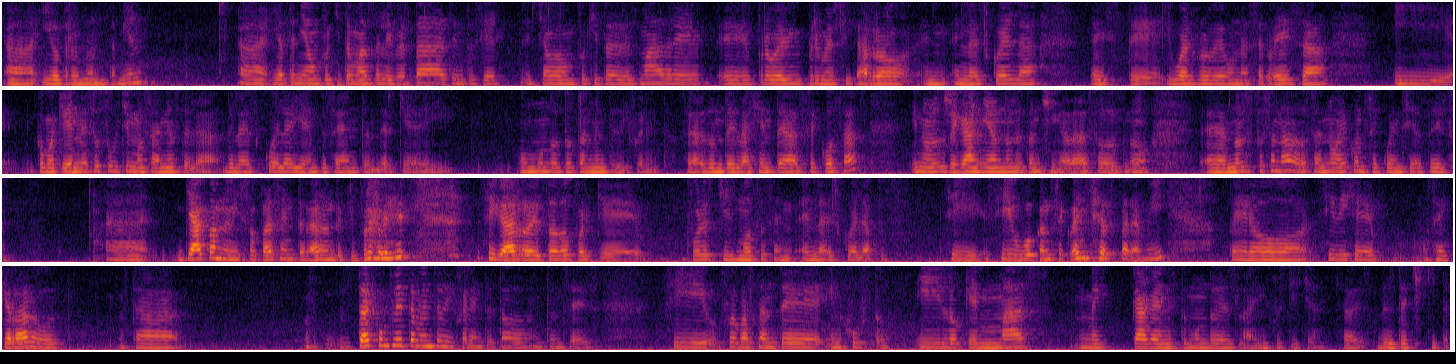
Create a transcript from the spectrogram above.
uh, y otro hermano también, uh, ya tenía un poquito más de libertad, entonces ya echaba un poquito de desmadre, eh, probé mi primer cigarro en, en la escuela, este, igual probé una cerveza y como que en esos últimos años de la, de la escuela ya empecé a entender que hay un mundo totalmente diferente, o sea, donde la gente hace cosas y no los regañan, no les dan chingadazos, no, eh, no les pasa nada, o sea, no hay consecuencias de eso. Ah, ya cuando mis papás se enteraron de que probé cigarro y todo porque fueron chismosos en, en la escuela, pues sí, sí hubo consecuencias para mí, pero sí dije, o sea, qué raro, está, está completamente diferente todo, entonces sí fue bastante injusto y lo que más me caga en este mundo es la injusticia, ¿sabes? Desde chiquita.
